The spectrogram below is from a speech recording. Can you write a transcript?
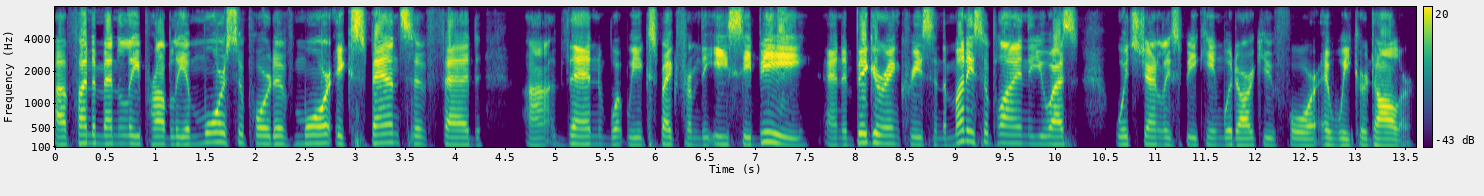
uh, fundamentally, probably a more supportive, more expansive Fed uh, than what we expect from the ECB, and a bigger increase in the money supply in the US, which generally speaking would argue for a weaker dollar.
